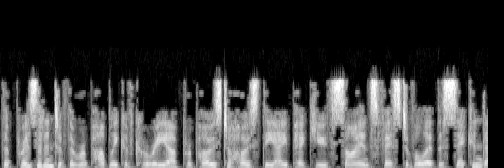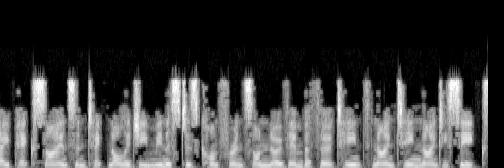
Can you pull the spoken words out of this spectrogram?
The President of the Republic of Korea proposed to host the APEC Youth Science Festival at the second APEC Science and Technology Ministers' Conference on November 13, 1996.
